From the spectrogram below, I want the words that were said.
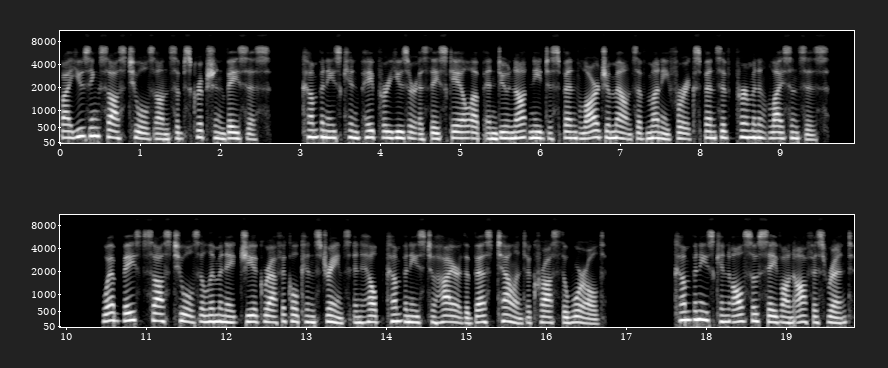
By using SaaS tools on subscription basis, companies can pay per user as they scale up and do not need to spend large amounts of money for expensive permanent licenses. Web-based SaaS tools eliminate geographical constraints and help companies to hire the best talent across the world. Companies can also save on office rent,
